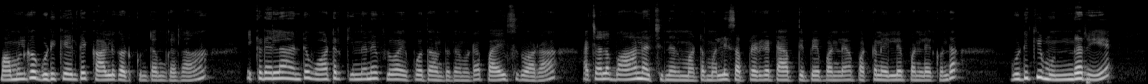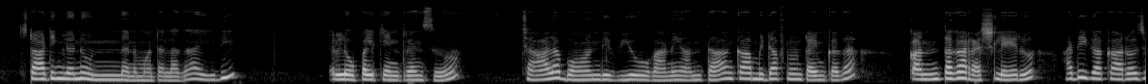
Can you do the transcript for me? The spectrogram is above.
మామూలుగా గుడికి వెళ్తే కాళ్ళు కట్టుకుంటాం కదా. ఇక్కడ ఎలా అంటే వాటర్ కిందనే ఫ్లో అయిపోతూ ఉంటుంది అనమాట పైప్స్ ద్వారా. అది చాలా బాగా నచ్చింది అనమాట మళ్ళీ సపరేట్గా ట్యాప్ తిప్పే పని లేక పక్కన వెళ్ళే పని లేకుండా గుడికి ముందరే స్టార్టింగ్లోనే ఉందన్నమాట అలాగా. ఇది లోపలికి ఎంట్రన్స్. చాలా బాగుంది వ్యూ కానీ అంతా. ఇంకా మిడ్ ఆఫ్టర్నూన్ టైం కదా. అంతగా రష్ లేరు. అది కాక ఆ రోజు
